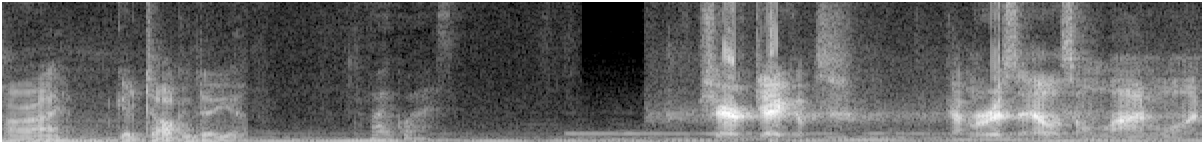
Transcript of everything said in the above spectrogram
All right. Good talking to you. Likewise. Sheriff Jacobs. Got Marissa Ellis on line one.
